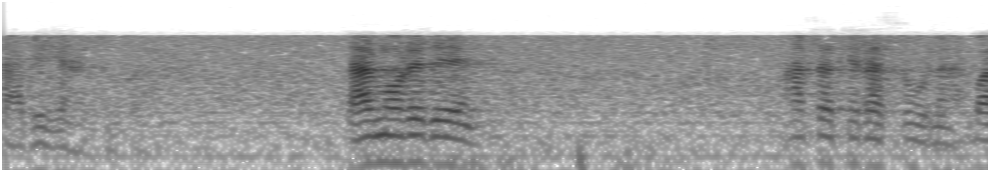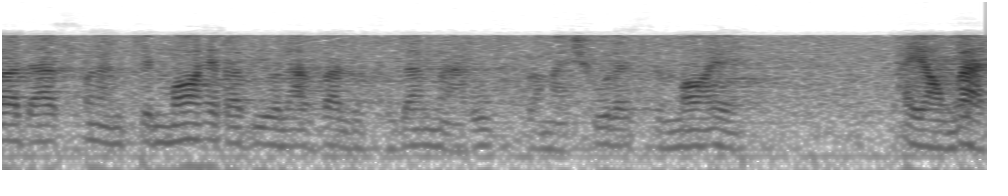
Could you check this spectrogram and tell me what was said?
تبریک عرض می‌کنم. در مورد حضرت رسول باید ارز کنم که ماه ربیع الاول اصولا معروف و مشهور است به ماه پیامبر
